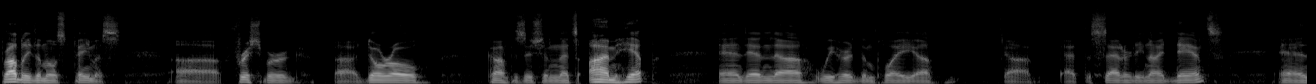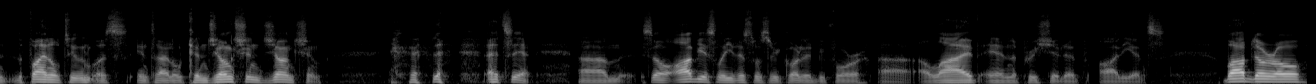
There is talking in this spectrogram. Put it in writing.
probably the most famous uh, Frishberg uh, Dorough composition. That's I'm Hip. And then uh, we heard them play uh, uh, at the Saturday Night Dance. And the final tune was entitled Conjunction Junction. That's it. Um, so obviously, this was recorded before uh, a live and appreciative audience. Bob Dorough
